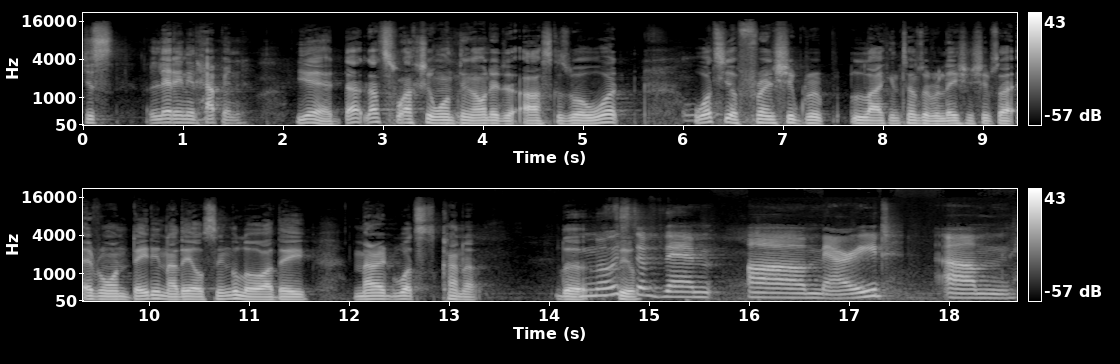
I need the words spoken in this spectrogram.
just letting it happen. Yeah, that that's actually one thing I wanted to ask as well. What what's your friendship group like in terms of relationships? Are everyone dating? Are they all single or are they married? What's kind of the Most feel? of them are married. Um,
